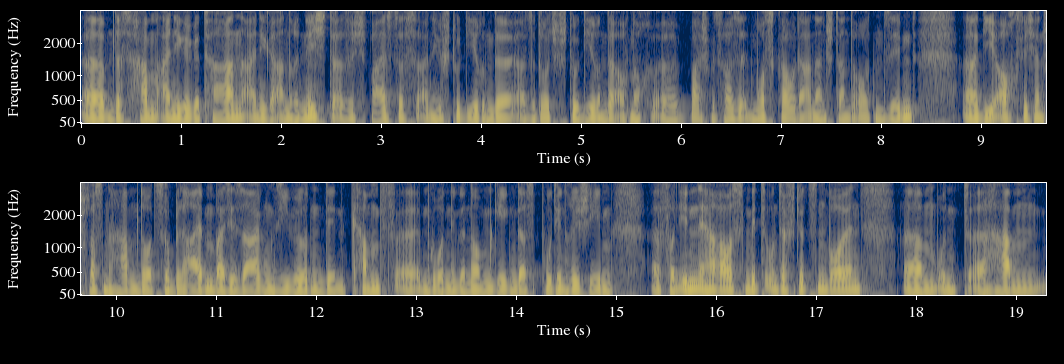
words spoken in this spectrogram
Ähm, das haben einige getan, einige andere nicht. Also ich weiß, dass einige Studierende, also deutsche Studierende auch noch äh, beispielsweise in Moskau oder anderen Standorten sind, äh, die auch sich entschlossen haben, dort zu bleiben, weil sie sagen, sie würden den Kampf äh, im Grunde genommen gegen das Putin-Regime äh, von innen heraus mit unterstützen wollen ähm, und äh, haben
